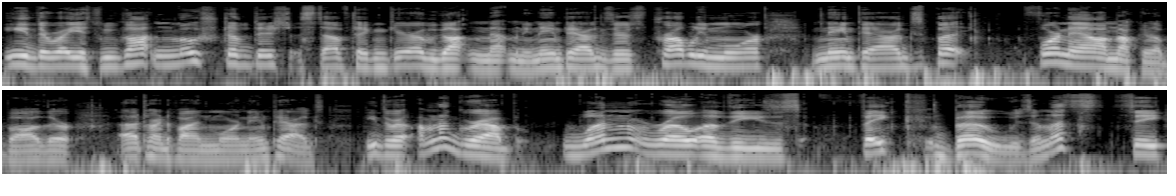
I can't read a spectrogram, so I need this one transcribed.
Either way, yes, we've gotten most of this stuff taken care of. We've gotten that many name tags. There's probably more name tags, but for now, I'm not going to bother uh, trying to find more name tags. Either I'm going to grab one row of these fake bows, and let's see,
